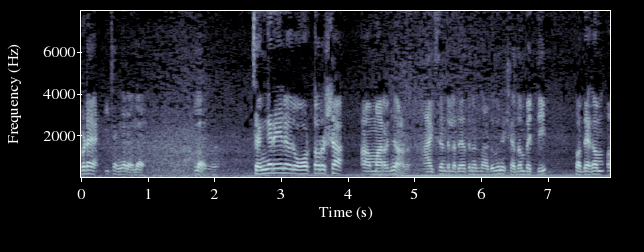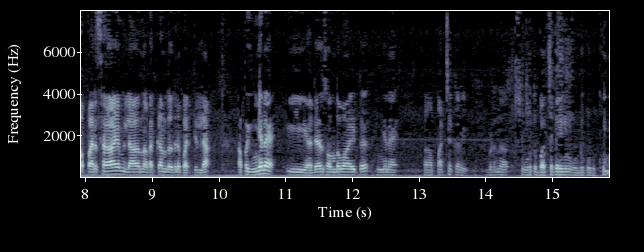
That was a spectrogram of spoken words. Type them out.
ഇവിടെ ഈ ചെങ്ങര അല്ലേ? അല്ലേ? ചെങ്ങരയിലെ ഒരു ഓട്ടോറിക്ഷ മറിഞ്ഞാണ് ആക്സിഡന്റിൽ അദ്ദേഹത്തിന് നടുവിന് ക്ഷതം പറ്റി. അപ്പൊ അദ്ദേഹം പരസഹായം ഇല്ലാതെ നടക്കുന്നതിന് പറ്റില്ല. അപ്പൊ ഇങ്ങനെ ഈ അദ്ദേഹം സ്വന്തമായിട്ട് ഇങ്ങനെ പച്ചക്കറി ഇവിടുന്ന് സുഹൃത്ത് പച്ചക്കറികൾ കൊണ്ട് കൊടുക്കും.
